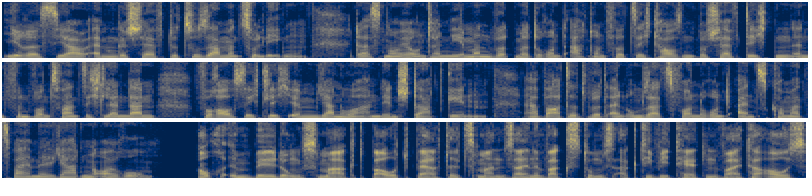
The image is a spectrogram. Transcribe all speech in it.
ihre CRM-Geschäfte zusammenzulegen. Das neue Unternehmen wird mit rund 48.000 Beschäftigten in 25 Ländern voraussichtlich im Januar an den Start gehen. Erwartet wird ein Umsatz von rund 1, 1,2 Milliarden Euro. Auch im Bildungsmarkt baut Bertelsmann seine Wachstumsaktivitäten weiter aus.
